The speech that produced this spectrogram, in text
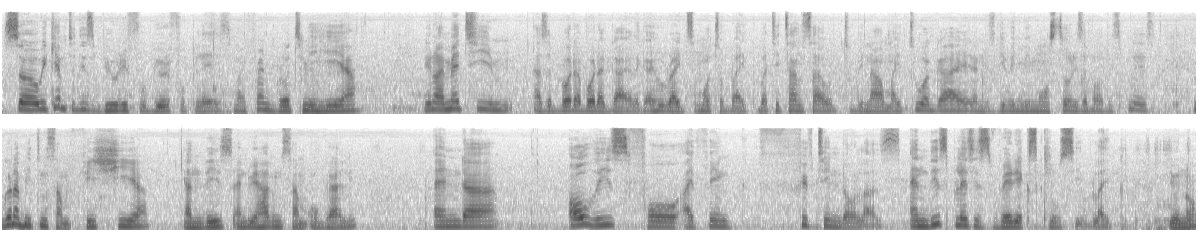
So we came to this beautiful, beautiful place. My friend brought me here. You know, I met him as a boda boda guy, the guy who rides a motorbike, but he turns out to be now my tour guide and he's giving me more stories about this place. We're gonna be eating some fish here and this, and we're having some ugali. And uh, all this for I think $15. And this place is very exclusive. Like you know,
